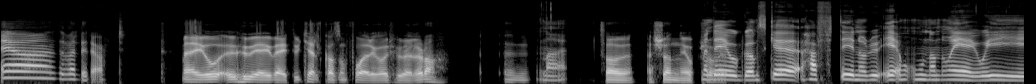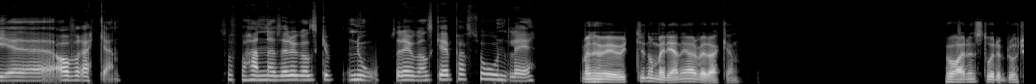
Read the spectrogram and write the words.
Ja, det er veldig rart. Men jeg jo, hun er, jo- vet jo ikke helt hva som foregår, hun heller, da. Eh, Nei. Så jeg skjønner jo Men det er jo ganske heftig når du er Hun nå er jo i uh, arverekken. Så for henne så er det jo ganske Nå, så det er jo ganske personlig. Men hun er jo ikke nummer én i arverekken. Hun har en storebror.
